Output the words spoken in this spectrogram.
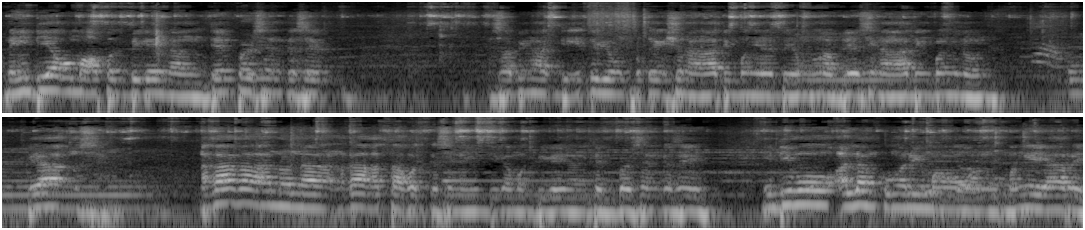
na hindi ako makapagbigay ng 10% kasi sabi nga, ito yung protection ng ating Panginoon, ito yung mga blessing ng ating Panginoon. Kaya, nakakaano na, nakakatakot kasi na hindi ka magbigay ng 10% kasi hindi mo alam kung ano yung mga mang- mangyayari.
